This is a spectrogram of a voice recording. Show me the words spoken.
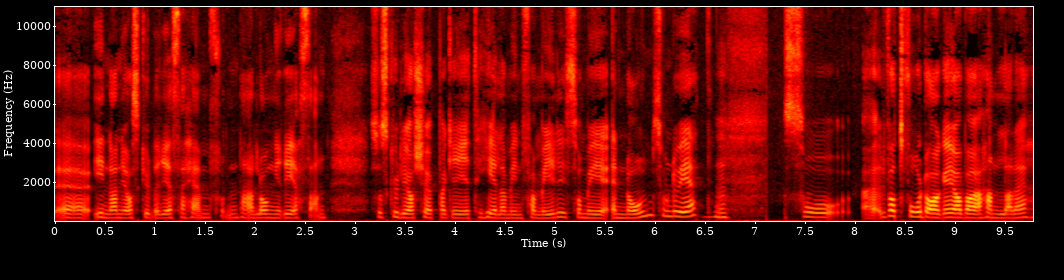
eh, innan jag skulle resa hem från den här långresan så skulle jag köpa grejer till hela min familj som är enorm som du vet. Mm. Så eh, det var två dagar jag bara handlade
